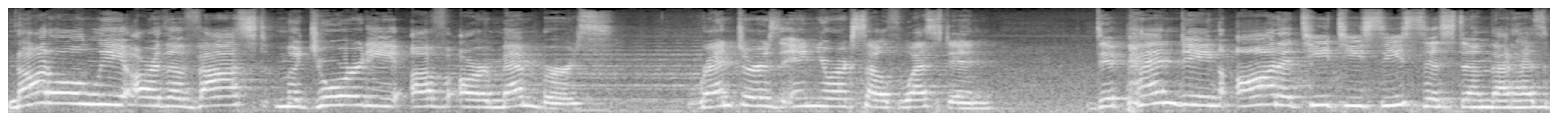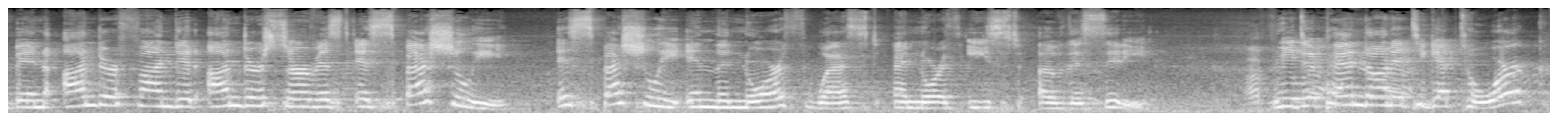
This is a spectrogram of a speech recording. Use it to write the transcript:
Not only are the vast majority of our members renters in York South-Weston, depending on a TTC system that has been underfunded, underserviced, especially, especially in the northwest and northeast of the city. We depend on it to get to work.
